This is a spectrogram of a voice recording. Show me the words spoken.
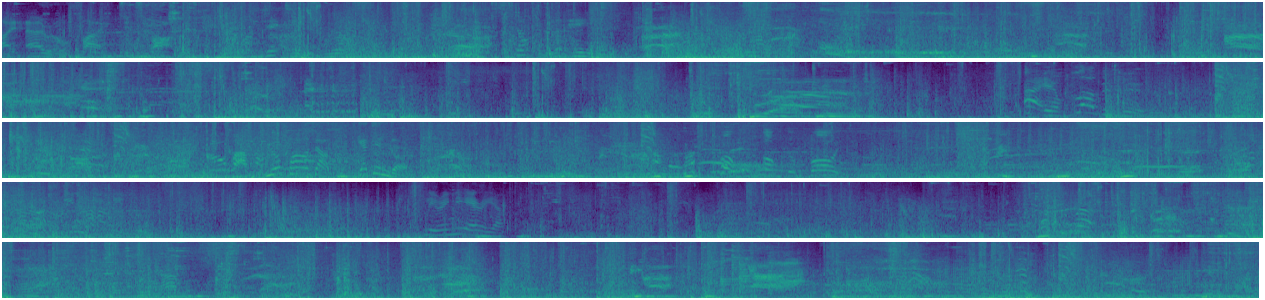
My arrow finds its mark. Objectives lost. You're powered up. Get in there. Pump up the volume.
